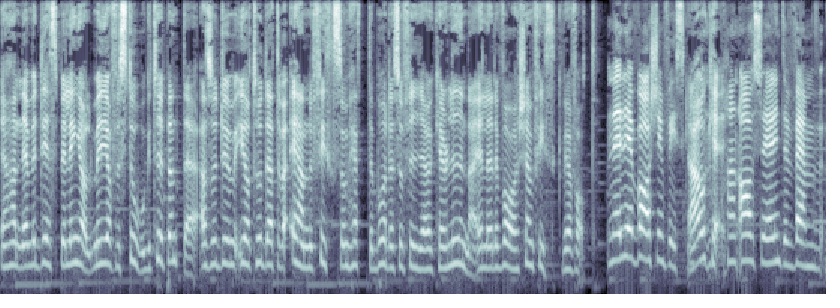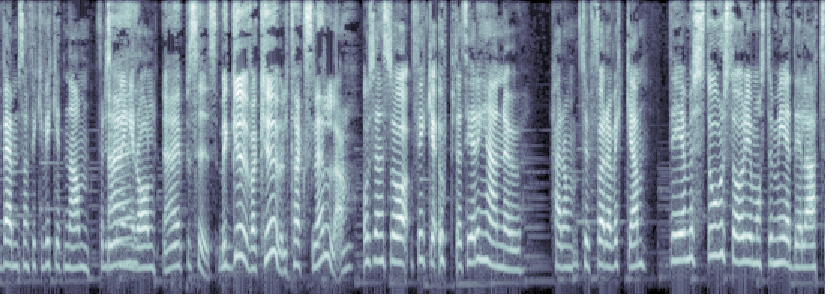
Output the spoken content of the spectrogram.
Jaha, nej men det spelar ingen roll, men jag förstod typ inte. Alltså du, jag trodde att det var en fisk som hette både Sofia och Carolina, eller är det varsin fisk vi har fått? Nej det är varsin fisk. Ja, okej. Han avslöjar inte vem, vem som fick vilket namn för det spelar Nej. ingen roll. Nej, precis. Men gud vad kul, tack snälla. Och sen så fick jag uppdatering här nu, härom typ förra veckan. Det är med stor sorg jag måste meddela att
